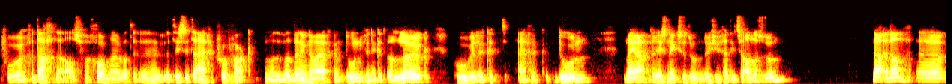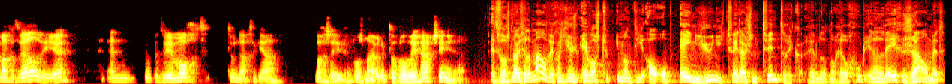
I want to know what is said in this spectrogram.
voor gedachten als van... Goh, maar wat, uh, wat is dit eigenlijk voor vak? Wat, ben ik nou eigenlijk aan het doen? Vind ik het wel leuk? Hoe wil ik het eigenlijk doen? Nou ja, er is niks te doen, dus je gaat iets anders doen. Nou, en dan uh, mag het wel weer. En toen het weer mocht, toen dacht ik, ja, wacht eens even. Volgens mij wil ik toch wel weer graag zingen, ja. Het was nooit helemaal weg, want jij was natuurlijk iemand die al op 1 juni 2020, ik herinner dat nog heel goed, in een lege zaal met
